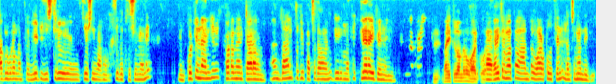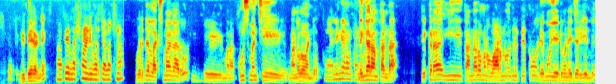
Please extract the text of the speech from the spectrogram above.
ఆకులు కూడా మంచి నీటి ఇస్త్రీ చేసింది నాకు మంచిగా వచ్చేసిందని నేను కొట్టిన దానికి కొట్టడానికి తేడా ఉంది. దానికి పచ్చదోమ ఉంది దీనికి మొత్తం క్లియర్ అయిపోయిందండి. రైతులందరూ వాడుకోవాలి. రైతులు మొత్తం అంతా వాడుకోవచ్చండి మంచి మంది. మీ పేరండి? నా పేరు లక్ష్మణ్ అండి పడితే లక్ష్మణ. ఒడిదెల లక్ష్మ గారు ఈ మన కూసుమంచి మండలం అండి. లింగారాం తండ. లింగారాం తండ. ఇక్కడ ఈ తండాలో మనం వారం రోజుల క్రితం డెమో చేయడం అనేది జరిగింది.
